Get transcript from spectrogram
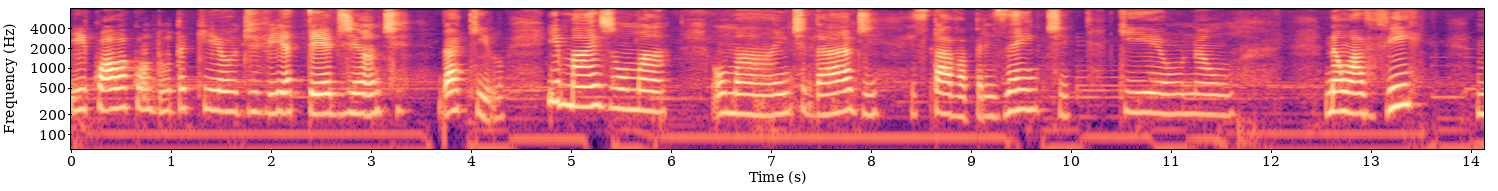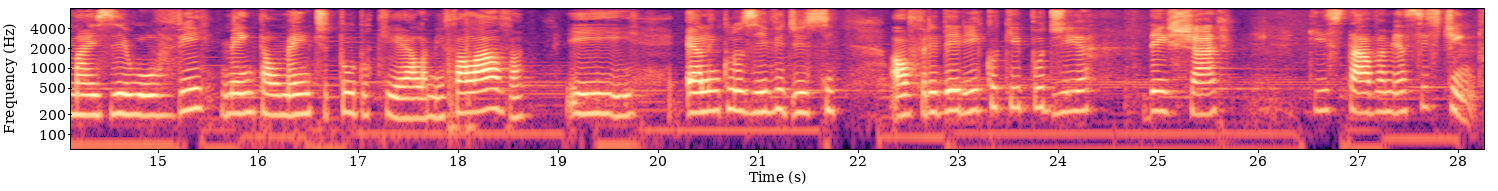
e qual a conduta que eu devia ter diante daquilo. E mais uma uma entidade estava presente que eu não não a vi, mas eu ouvi mentalmente tudo que ela me falava e ela inclusive disse ao Frederico que podia deixar que estava me assistindo,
